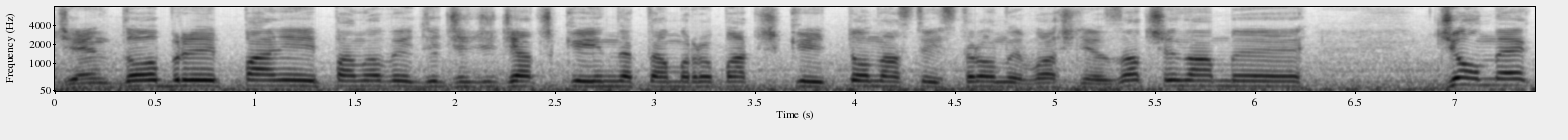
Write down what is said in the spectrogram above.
Dzień dobry panie i panowie, dzieci, dzieciaczki, inne tam robaczki. To na z tej strony właśnie zaczynamy. Dzionek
